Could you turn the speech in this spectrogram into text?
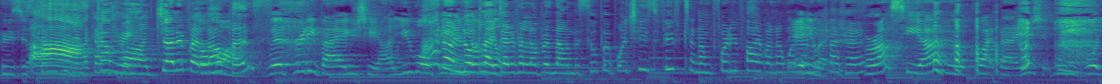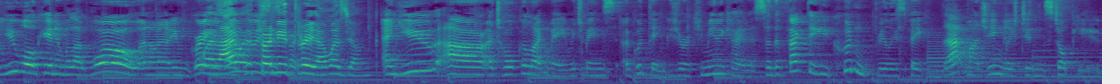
who's just come Ah, to this come on, Jennifer Come on. Lopez. We're pretty beige here. You walk I don't look like you're- Jennifer Lopez now in the Super Bowl. She's 50 and I'm 45 and I want to look like her. for us here who are quite beige, we, you walk in and we're like, whoa, and I'm not even Greg. well, like, I was is 23. I was young. and you are a talker like me, which means a good thing because you're a communicator. So the fact that you couldn't really speak that much English didn't stop you,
